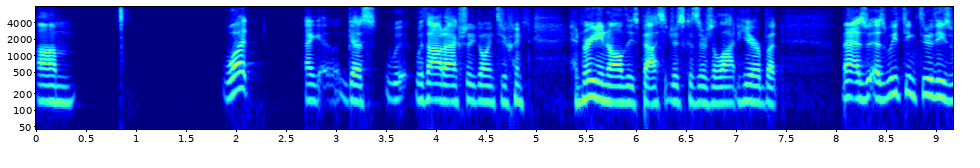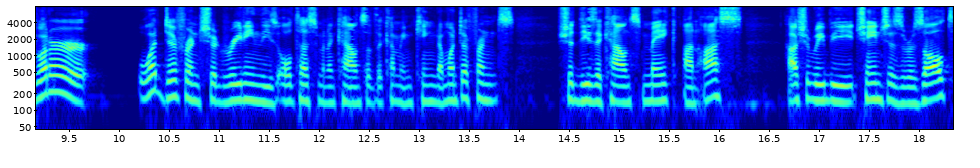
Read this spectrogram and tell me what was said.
um, what I guess w- without actually going through and, and reading all these passages because there's a lot here, but Matt, as, as we think through these, what are what difference should reading these Old Testament accounts of the coming kingdom? What difference should these accounts make on us? How should we be changed as a result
